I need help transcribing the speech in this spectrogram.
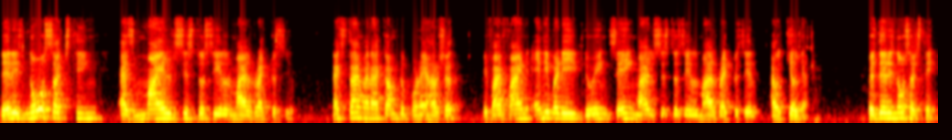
There is no such thing as mild cystocele, mild rectocele. Next time when I come to Pune Harshad, if I find anybody doing, saying mild cystocele, mild rectocele, I will kill them. Because there is no such thing.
